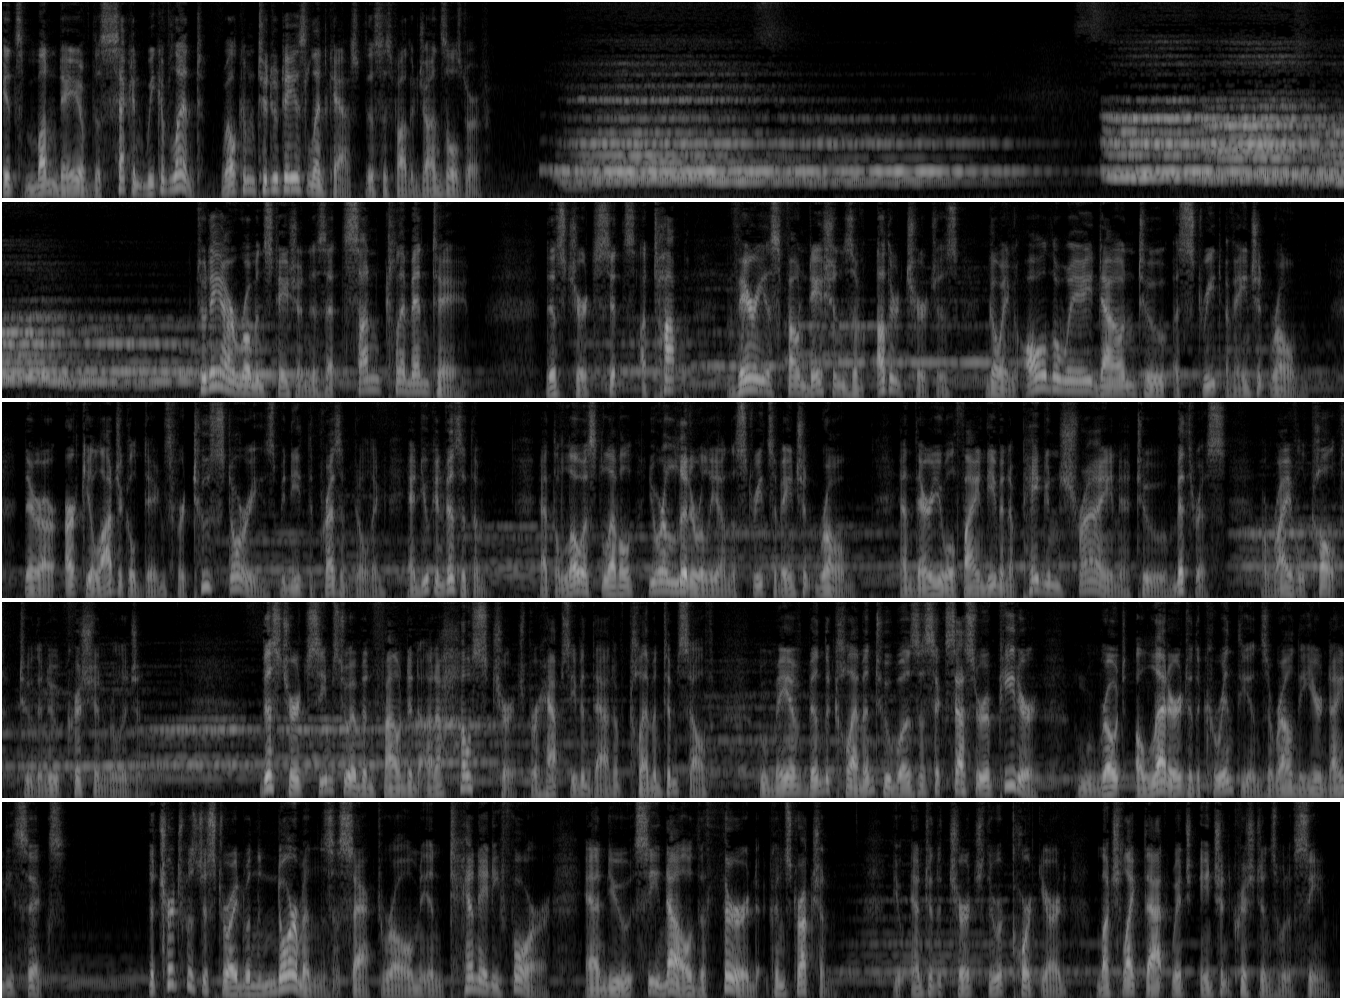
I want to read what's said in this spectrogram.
It's Monday of the second week of Lent. Welcome to today's LENTCAzT. This is Father John Zuhlsdorf. Today our Roman station is at San Clemente. This church sits atop various foundations of other churches going all the way down to a street of ancient Rome. There are archaeological digs for two stories beneath the present building, and you can visit them. At the lowest level, you are literally on the streets of ancient Rome, and there you will find even a pagan shrine to Mithras, a rival cult to the new Christian religion. This church seems to have been founded on a house church, perhaps even that of Clement himself, who may have been the Clement who was a successor of Peter, who wrote a letter to the Corinthians around the year 96. The church was destroyed when the Normans sacked Rome in 1084, and you see now the third construction. You enter the church through a courtyard, much like that which ancient Christians would have seen.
